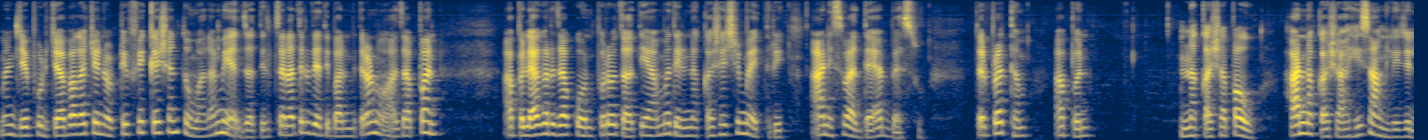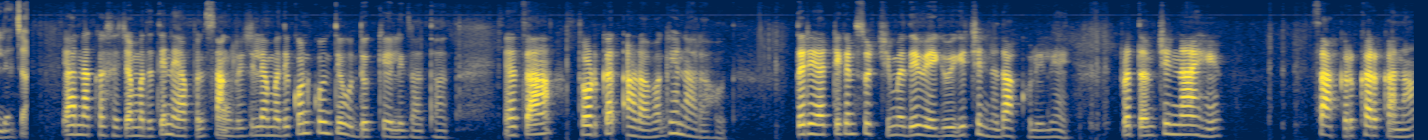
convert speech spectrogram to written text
म्हणजे पुढच्या भागाचे नोटिफिकेशन तुम्हाला मिळत जातील. चला तर विद्यार्थी बालमित्रांनो आज आपण आपल्या गरजा कोण पुरवतात यामधील नकाशाची मैत्री आणि स्वाध्याय अभ्यासू. तर प्रथम आपण नकाशा पाहू. हा नकाशा आहे सांगली जिल्ह्याचा. या नकाशाच्या मदतीने आपण सांगली जिल्ह्यामध्ये कोणकोणते उद्योग केले जातात याचा थोडक्यात आढावा घेणार आहोत. तर या ठिकाणी सूचीमध्ये वेगवेगळी चिन्ह दाखवलेली आहे. प्रथम चिन्ह आहे साखर कारखाना.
